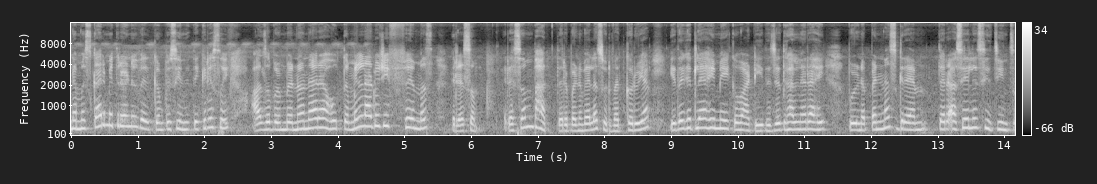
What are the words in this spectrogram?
नमस्कार मित्रांनो वेलकम टू सिनेटेक रसोई आज आपण बनवणार आहोत तमिळनाडूची फेमस रसम. रसम भात. तर बनवायला सुरुवात करूया. इथं घेतले आहे मी एक वाटी. त्याच्यात घालणार आहे पूर्ण पन्नास ग्रॅम. तर असेलच ही चिंच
